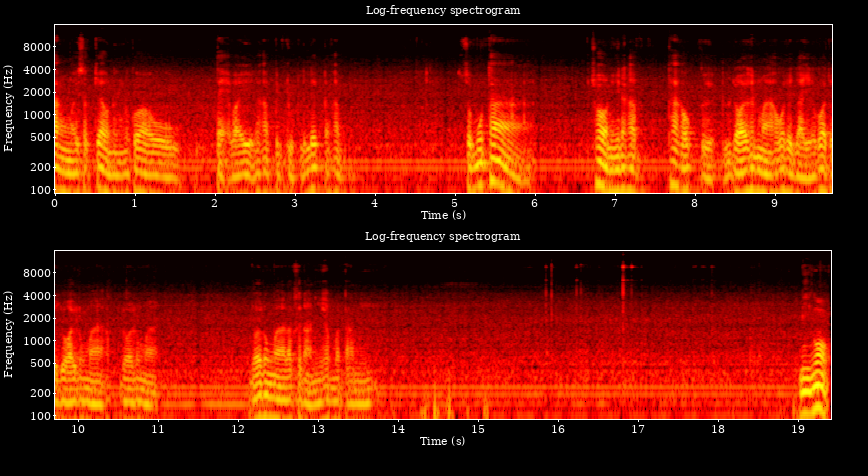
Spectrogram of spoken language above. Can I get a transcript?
ตั้งไว้สักแก้วหนึ่งแล้วก็เอาแตะไว้นะครับ เป็นจุดเล็กๆนะครับ สมมุติถ้าช่อนี้นะครับ ถ้าเขาเกิดย้อยขึ้นมาเขาก็จะใหญ่แล้วก็จะย้อยลงมาครับย้อยลงมา ย้อยลงมาลักษณะนี้ครับมาตามนี้ มีงอก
